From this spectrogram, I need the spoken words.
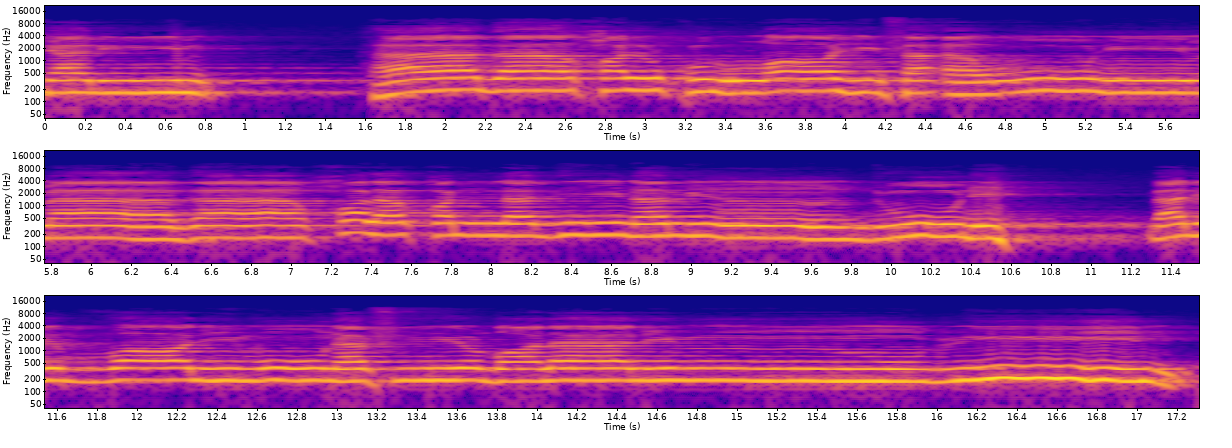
كريم هذا خلق الله فاروني ماذا خلق الذين من دونه بل الظالمون في ضلال مبين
